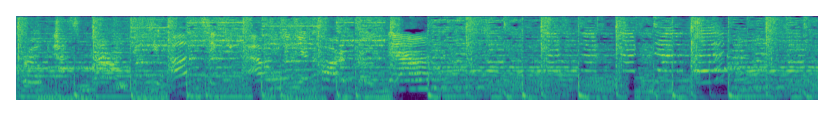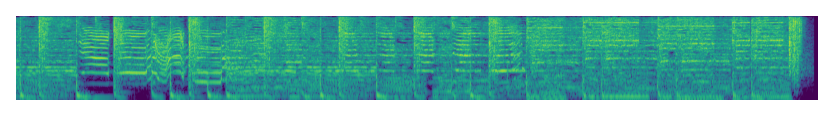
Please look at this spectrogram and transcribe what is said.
broke ass some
